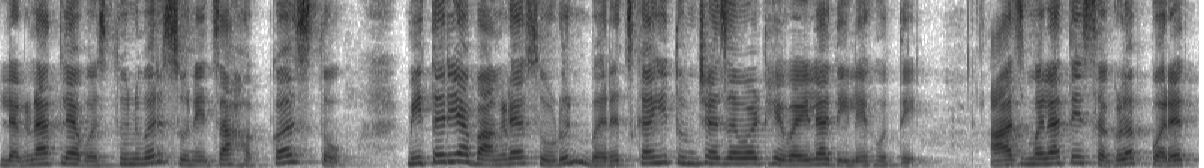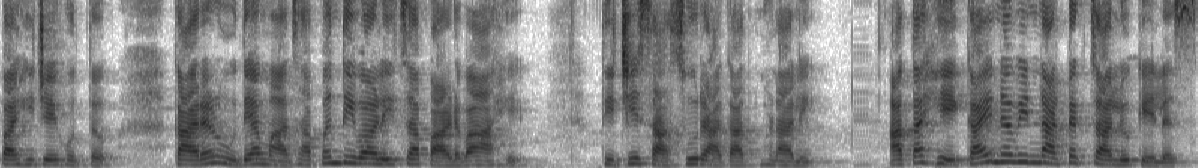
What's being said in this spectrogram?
लग्नातल्या वस्तूंवर सुनेचा हक्क असतो. मी तर या बांगड्या सोडून बरंच काही तुमच्याजवळ ठेवायला दिले होते. आज मला ते सगळं परत पाहिजे होतं. कारण उद्या माझा पण दिवाळीचा पाडवा आहे. तिची सासू रागात म्हणाली आता हे काय नवीन नाटक चालू केलंस?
